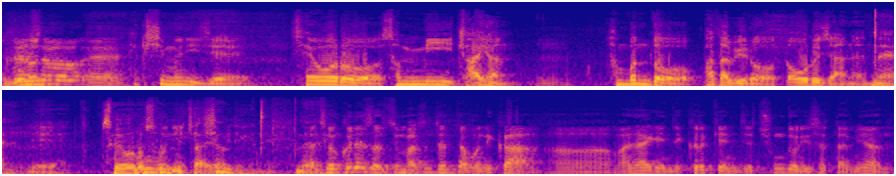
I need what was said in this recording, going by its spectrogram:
물론 그래서 예. 핵심은 이제 세월호 선미 좌현 음. 한 번도 바다 위로 떠오르지 않은 네. 예. 세월호 그 선미 좌현. 핵심이 되겠네요. 네. 아, 전 그래서 지금 말씀 듣다 보니까 어, 만약에 이제 그렇게 이제 충돌이 있었다면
